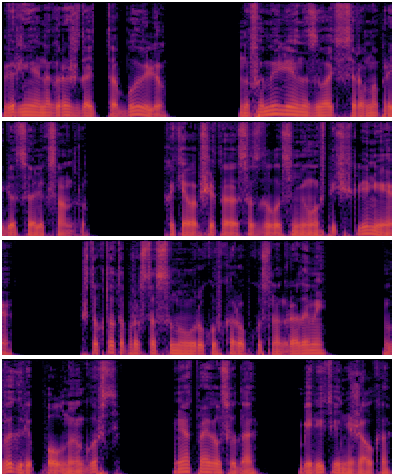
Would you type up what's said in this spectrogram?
Вернее, награждать-то Бойлю, но фамилии называть все равно придется Александру. Хотя вообще-то создалось у него впечатление, что кто-то просто сунул руку в коробку с наградами, выгреб полную горсть и отправил сюда. Берите, не жалко.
